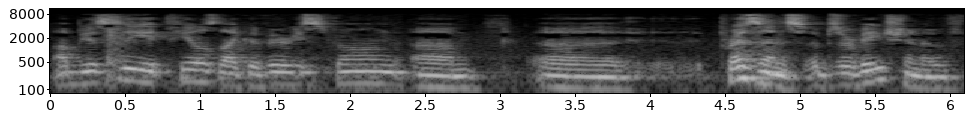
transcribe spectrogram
obviously it feels like a very strong um, uh, presence, observation of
